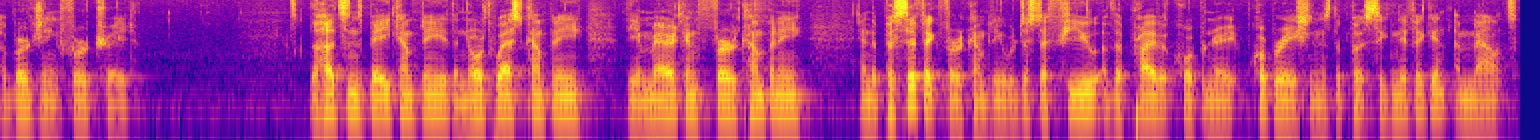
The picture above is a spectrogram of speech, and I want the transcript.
a burgeoning fur trade. The Hudson's Bay Company, the Northwest Company, the American Fur Company, and the Pacific Fur Company were just a few of the private corporations that put significant amounts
